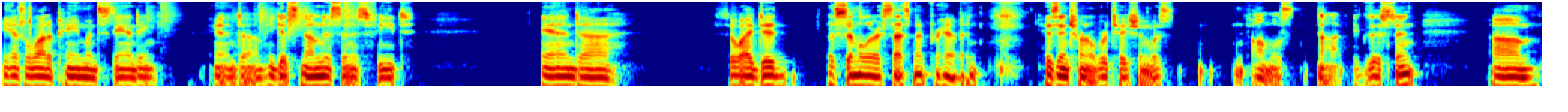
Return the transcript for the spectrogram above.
He has a lot of pain when standing, and um, he gets numbness in his feet. And uh, so I did a similar assessment for him, and his internal rotation was almost not existent. Um,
